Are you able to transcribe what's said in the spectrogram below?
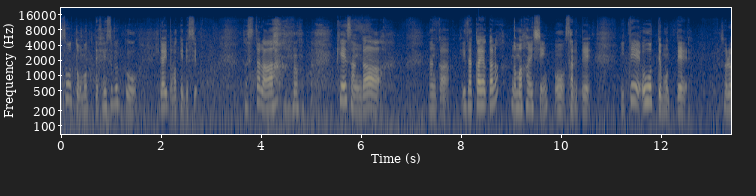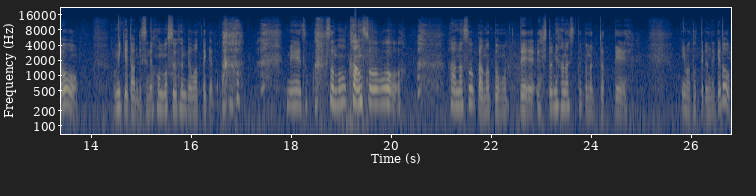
そうと思って Facebook を開いたわけですよ。そしたら K さんがなんか居酒屋から生配信をされていておおって思ってそれを見てたんですね。ほんの数分で終わったけど。でそその感想を話そうかなと思って人に話したくなっちゃって今撮ってるんだけど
